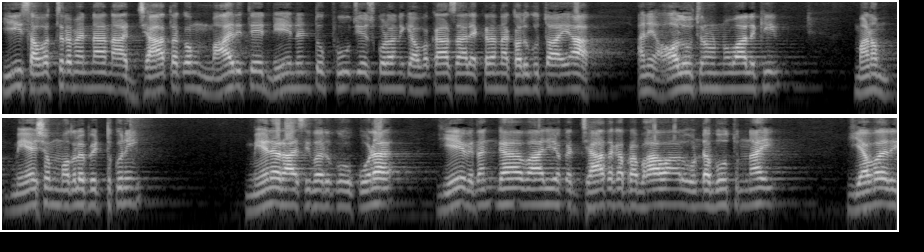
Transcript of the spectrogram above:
ఈ సంవత్సరమైనా నా జాతకం మారితే నేనంటూ ప్రూవ్ చేసుకోవడానికి అవకాశాలు ఎక్కడన్నా కలుగుతాయా? అనే ఆలోచన ఉన్న వాళ్ళకి మనం మేషం మొదలు పెట్టుకుని మీనరాశి వరకు కూడా ఏ విధంగా వారి యొక్క జాతక ప్రభావాలు ఉండబోతున్నాయి? ఎవరి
